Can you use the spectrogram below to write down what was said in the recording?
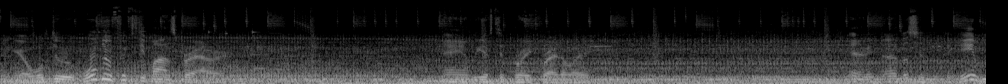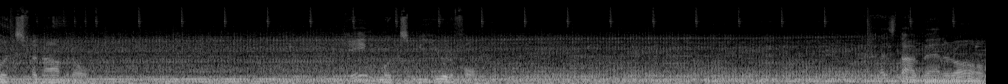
There you go. We'll do we'll do 50 miles per hour, and we have to brake right away. Mean, uh, listen, the game looks phenomenal. The game looks beautiful. Has It's not bad at all.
